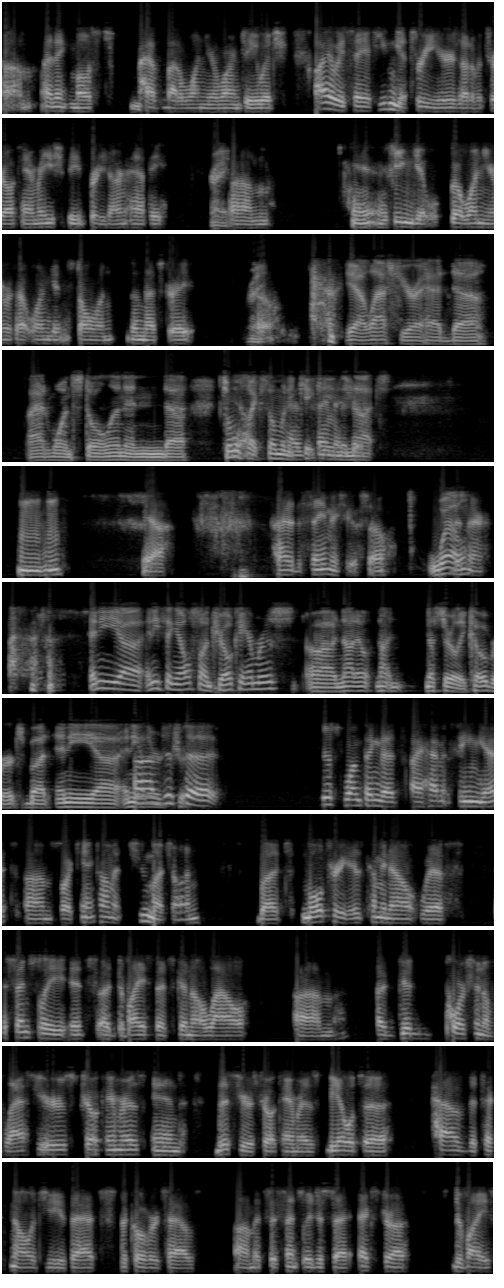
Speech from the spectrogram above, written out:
um, I think most have about a one year warranty. Which I always say, if you can get three years out of a trail camera, you should be pretty darn happy. Right. Um, if you can get go one year without one getting stolen, then that's great. Right. So, Yeah. Last year I had uh, I had one stolen, and uh, it's almost Yeah, like somebody I had the kicked me in the issue. nuts. hmm yeah, I had the same issue. So Well, any uh, anything else on trail cameras? Uh, not not necessarily coverts, but any uh, any Um, other. just tr- uh just one thing that I haven't seen yet, um, so I can't comment too much on. But Moultrie is coming out with essentially it's a device that's going to allow um, a good portion of last year's trail cameras and this year's trail cameras be able to have the technology that the coverts have. Um, it's essentially just an extra device,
